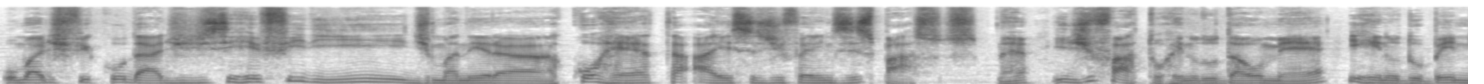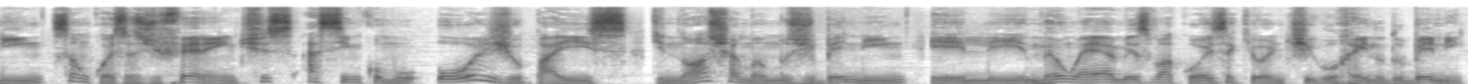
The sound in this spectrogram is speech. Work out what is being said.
uma dificuldade de se referir de maneira correta a esses diferentes espaços, né? E de fato, o reino do Daomé Daomé e Reino do Benin são coisas diferentes, assim como hoje o país que nós chamamos de Benin, ele não é a mesma coisa que o antigo Reino do Benin.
